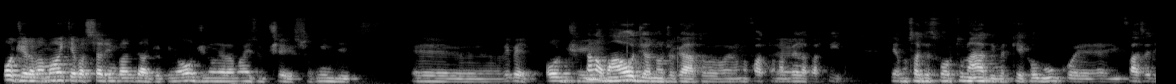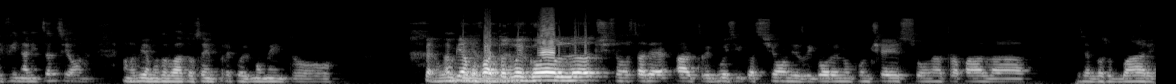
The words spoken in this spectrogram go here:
Oggi eravamo anche passati in vantaggio, fino ad oggi non era mai successo, quindi eh, ripeto, oggi... No, no, ma oggi hanno giocato, hanno fatto una eh, bella partita. Siamo stati sfortunati perché comunque in fase di finalizzazione non abbiamo trovato sempre quel momento... Beh, abbiamo fatto due gol, ci sono state altre due situazioni, il rigore non concesso, un'altra palla, sembra su Bari.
